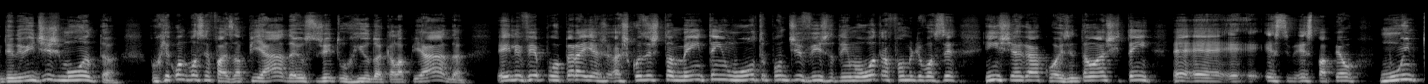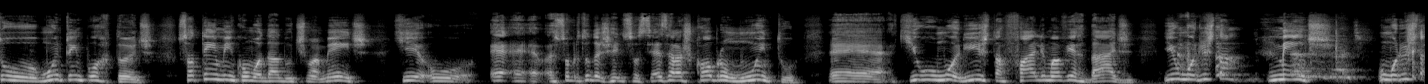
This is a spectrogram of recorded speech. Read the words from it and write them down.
entendeu? E desmonta. Porque quando você faz a piada e o sujeito riu daquela piada, ele vê, pô, peraí, as, as coisas também têm um outro ponto de vista, tem uma outra forma de você enxergar a coisa. Então, acho que tem é, é, é, esse, esse papel muito, muito importante. Só tem me incomodado ultimamente que o, é, é, é, sobretudo as redes sociais elas cobram muito é, que o humorista fale uma verdade e o humorista mente o humorista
